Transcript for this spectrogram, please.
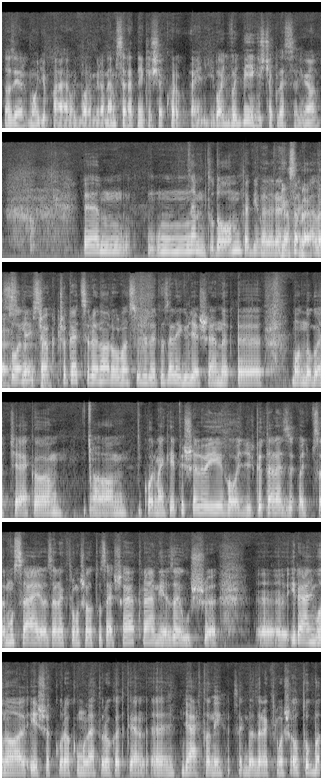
azért mondjuk már, hogy baromira nem szeretnék, és akkor ennyi. Vagy, vagy mégiscsak lesz egy olyan nem tudom, tehát nyilván erre ja, nem lehet válaszolni, csak, csak egyszerűen arról van szó, hogy azért az elég ügyesen mondogatják a, a kormány képviselői, hogy kötelező, vagy muszáj az elektromos autózás átrálni, az EU-s irányvonal, és akkor akkumulátorokat kell gyártani ezekbe az elektromos autókba.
